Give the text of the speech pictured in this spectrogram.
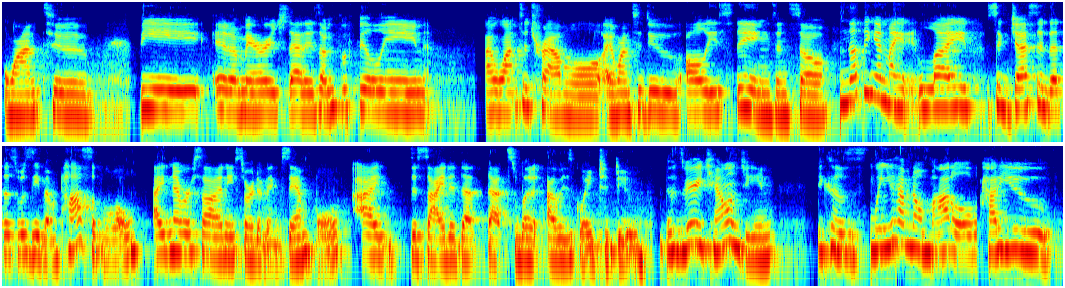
want to be in a marriage that is unfulfilling. I want to travel. I want to do all these things. And so nothing in my life suggested that this was even possible. I never saw any sort of example. I decided that that's what I was going to do. It was very challenging because when you have no model, how do you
